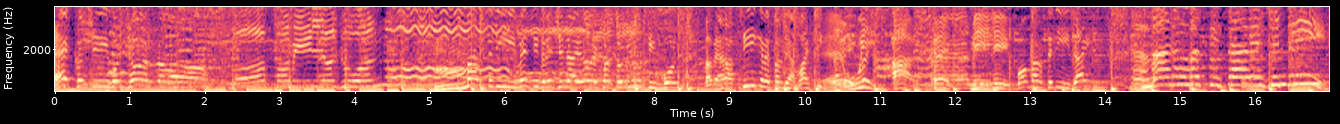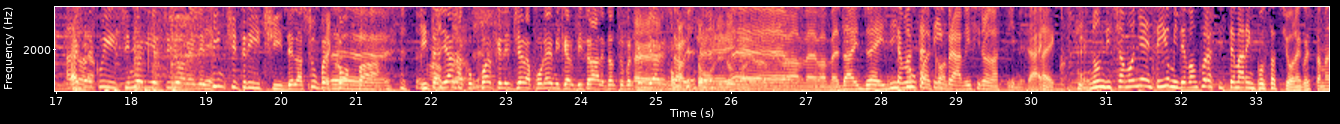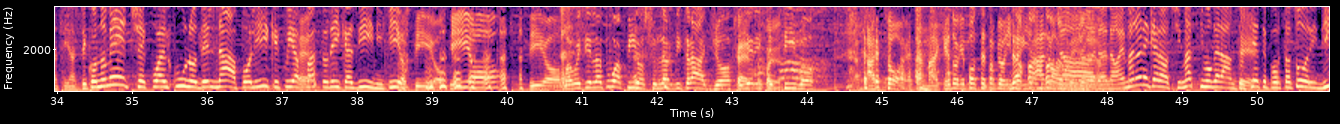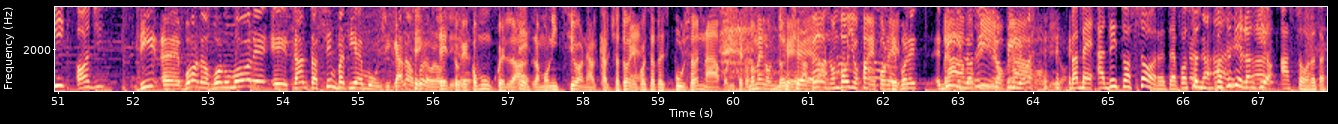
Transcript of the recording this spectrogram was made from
Eccoci, buongiorno. La famiglia Giovanno. Martedì 23 gennaio, 9 e 4 minuti. Buon... Vabbè, alla sigla e parliamo. Vai, sigla. Eh, we are femminili. Buon martedì, dai. Ma non basti stare geni. Eccole qui, signori e signore, le vincitrici della Supercoppa Eh. italiana con qualche leggera polemica arbitrale, tanto per cambiare. come al solito. Eh, vabbè, vabbè, dai, Jay, di Siamo tu stati qualcosa. bravi fino alla fine, dai. Ecco, sì, non diciamo niente, io mi devo ancora sistemare impostazione questa mattina. Secondo me c'è qualcuno del Napoli che qui ha Eh. fatto dei casini, Pio. Pio, Io Pio, ma vuoi dire la tua Pio sull'arbitraggio? Che Certo, ieri quello. sentivo. A Soreta, ma credo che fosse proprio riferito. No, ah, no, no, no, in No, no, Emanuele Carocci, Massimo Galanto, Sì. siete portatori di oggi? Di eh, buono, buon umore e tanta simpatia e musica. No, Sì, quello volevo detto dire. che comunque la, Sì. la munizione al calciatore che poi è stato espulso nel Napoli, secondo me non, Non c'era, c'era. Però non voglio fare polemica. Se volete- eh, Bravo, dillo, dillo, Pio. bravo, Pio. Vabbè, ha detto a Sorete, posso, Eh, dai, posso dirlo dai. anch'io? A Sorete.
